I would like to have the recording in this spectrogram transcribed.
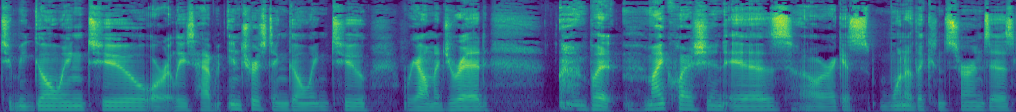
to be going to, or at least have interest in going to Real Madrid. But my question is, or I guess one of the concerns is,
